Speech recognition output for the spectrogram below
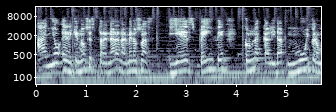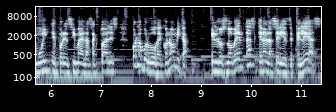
año en el que no se estrenaran al menos unas 10, 20, con una calidad muy, pero muy eh, por encima de las actuales por la burbuja económica. En los noventas eran las series de peleas.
